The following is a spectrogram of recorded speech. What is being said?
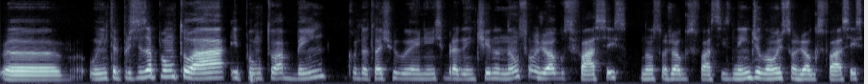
uh, o Inter precisa pontuar e pontuar bem contra o Atlético Goianiense e Bragantino. Não são jogos fáceis, não são jogos fáceis, nem de longe são jogos fáceis.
